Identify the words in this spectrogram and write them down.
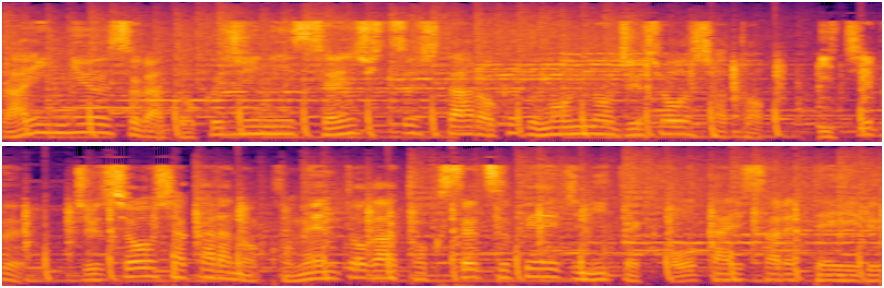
LINE ニュースが独自に選出した6部門の受賞者と、一部、受賞者からのコメントが特設ページにて公開されている。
